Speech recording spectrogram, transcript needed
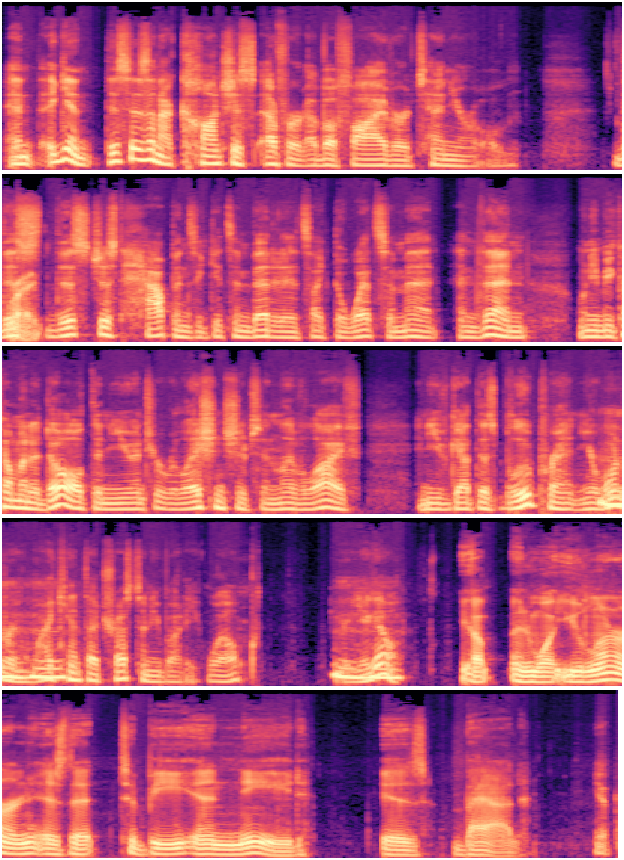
And again, this isn't a conscious effort of a five or 10 year old. This, Right. this just happens. It gets embedded. It's like the wet cement. And then when you become an adult and you enter relationships and live life and you've got this blueprint and you're wondering, why mm-hmm. can't I trust anybody? Well, here you go. Mm-hmm. Yep. And what you learn is that to be in need is bad. Yep.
